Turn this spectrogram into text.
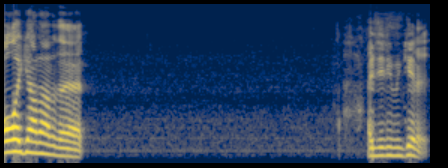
All I got out of that, I didn't even get it.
